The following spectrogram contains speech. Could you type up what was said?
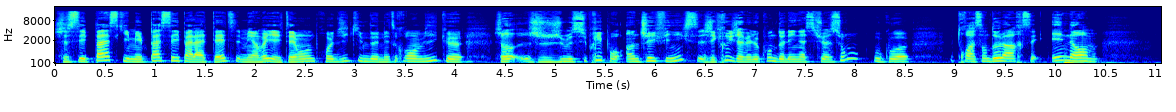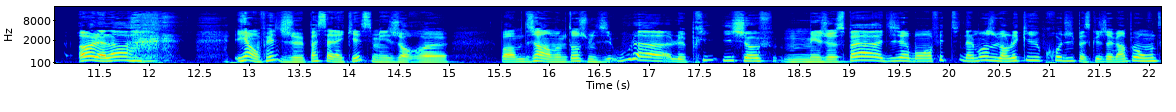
Je sais pas ce qui m'est passé par la tête, mais en fait, il y a tellement de produits qui me donnaient trop envie que je, me suis pris pour J Phoenix. J'ai cru que j'avais le compte de Lena Situation ou quoi? 300 dollars, c'est énorme. Oh là là Et en fait, je passe à la caisse, mais genre. Euh, bon, déjà, en même temps, je me dis, oula, le prix, il chauffe. Mais j'ose pas dire, bon, en fait, finalement, je vais enlever le produit parce que j'avais un peu honte.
